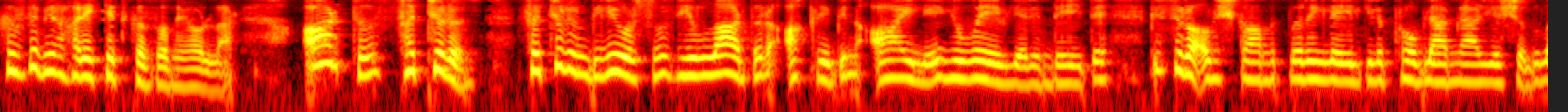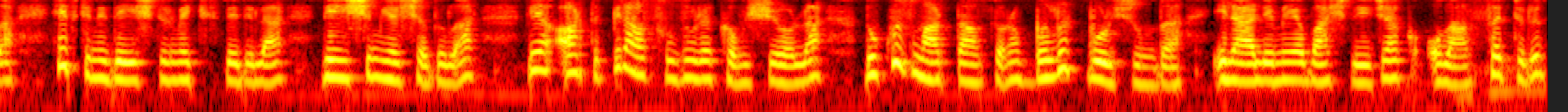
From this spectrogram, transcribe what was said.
Hızlı bir hareket kazanıyorlar. Artı Satürn. Satürn biliyorsunuz yıllardır akrebin aile, yuva evlerindeydi. Bir sürü alışkanlıklarıyla ilgili problemler yaşadılar. Hepsini değiştirmek istediler. Değişim yaşadılar ve artık biraz huzura kavuşuyorlar. 9 Mart'tan sonra Balık burcunda ilerlemeye başlayacak olan Satürn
